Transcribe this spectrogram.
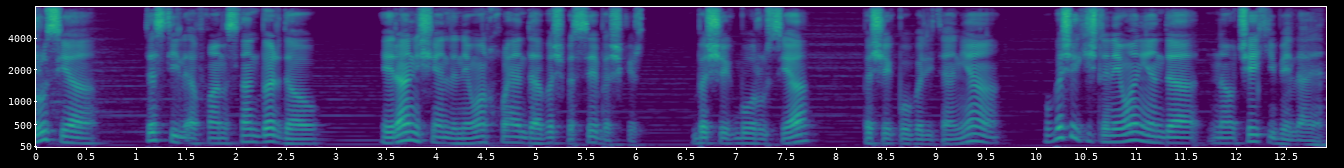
ڕوسیا دەستی لە ئەفغانستان بەردا و ئێرانیشیان لە نێوان خۆیان دابش بە سێ بەش کرد بەشێک بۆ رووسیا بەشێک بۆ بەریتانیا و بەشێکیش لە نێوانیاندا ناوچەیەکی بێلایەن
